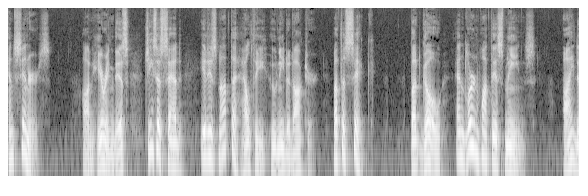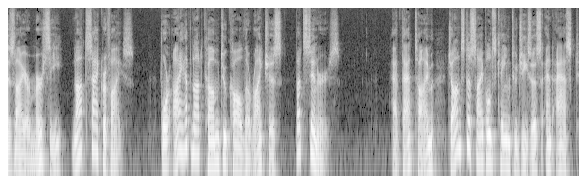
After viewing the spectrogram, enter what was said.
and sinners? On hearing this, Jesus said, It is not the healthy who need a doctor, but the sick. But go and learn what this means. I desire mercy, not sacrifice. For I have not come to call the righteous, but sinners. At that time, John's disciples came to Jesus and asked,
